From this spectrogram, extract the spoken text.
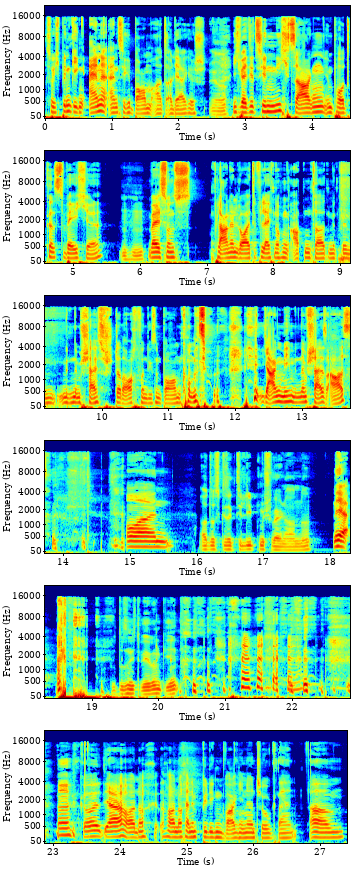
So, ich bin gegen eine einzige Baumart allergisch. Ja. Ich werde jetzt hier nicht sagen im Podcast, welche, Mhm. weil sonst planen Leute vielleicht noch ein Attentat mit dem, mit einem scheiß Strauch von diesem Baum, kommen zu, jagen mich mit einem scheiß Ast. Und, Aber du hast gesagt, die Lippen schwellen an, ne? ja, Tut das nicht weh beim Gehen? Ach Gott, ja, hau noch, hau noch einen billigen Vagina-Joke rein. Ähm,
